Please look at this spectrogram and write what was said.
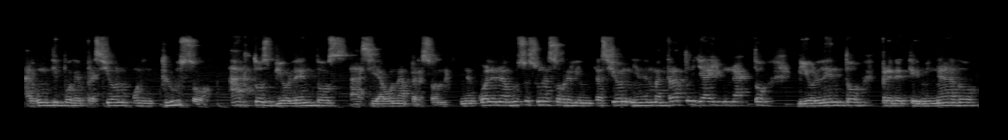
algún tipo de presión o incluso actos violentos hacia una persona, en el cual en abuso es una sobrelimitación y en el maltrato ya hay un acto violento, predeterminado,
